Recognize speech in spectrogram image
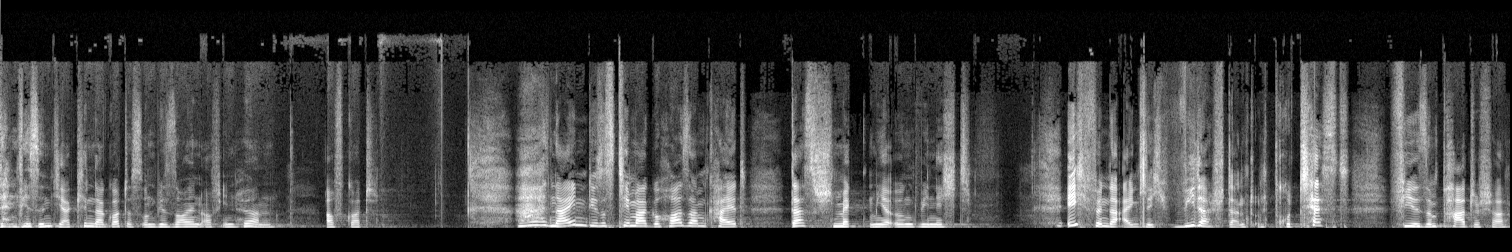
Denn wir sind ja Kinder Gottes und wir sollen auf ihn hören, auf Gott. Ah, nein, dieses Thema Gehorsamkeit, das schmeckt mir irgendwie nicht. Ich finde eigentlich Widerstand und Protest viel sympathischer.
